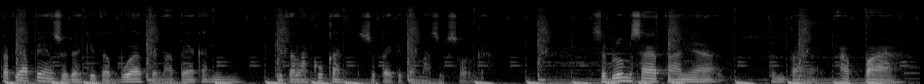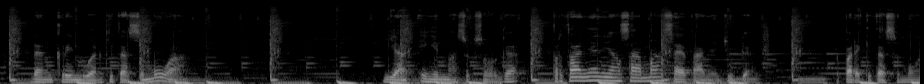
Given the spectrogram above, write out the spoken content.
Tapi apa yang sudah kita buat dan apa yang akan kita lakukan supaya kita masuk surga? Sebelum saya tanya tentang apa dan kerinduan kita semua yang ingin masuk surga, pertanyaan yang sama saya tanya juga kepada kita semua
